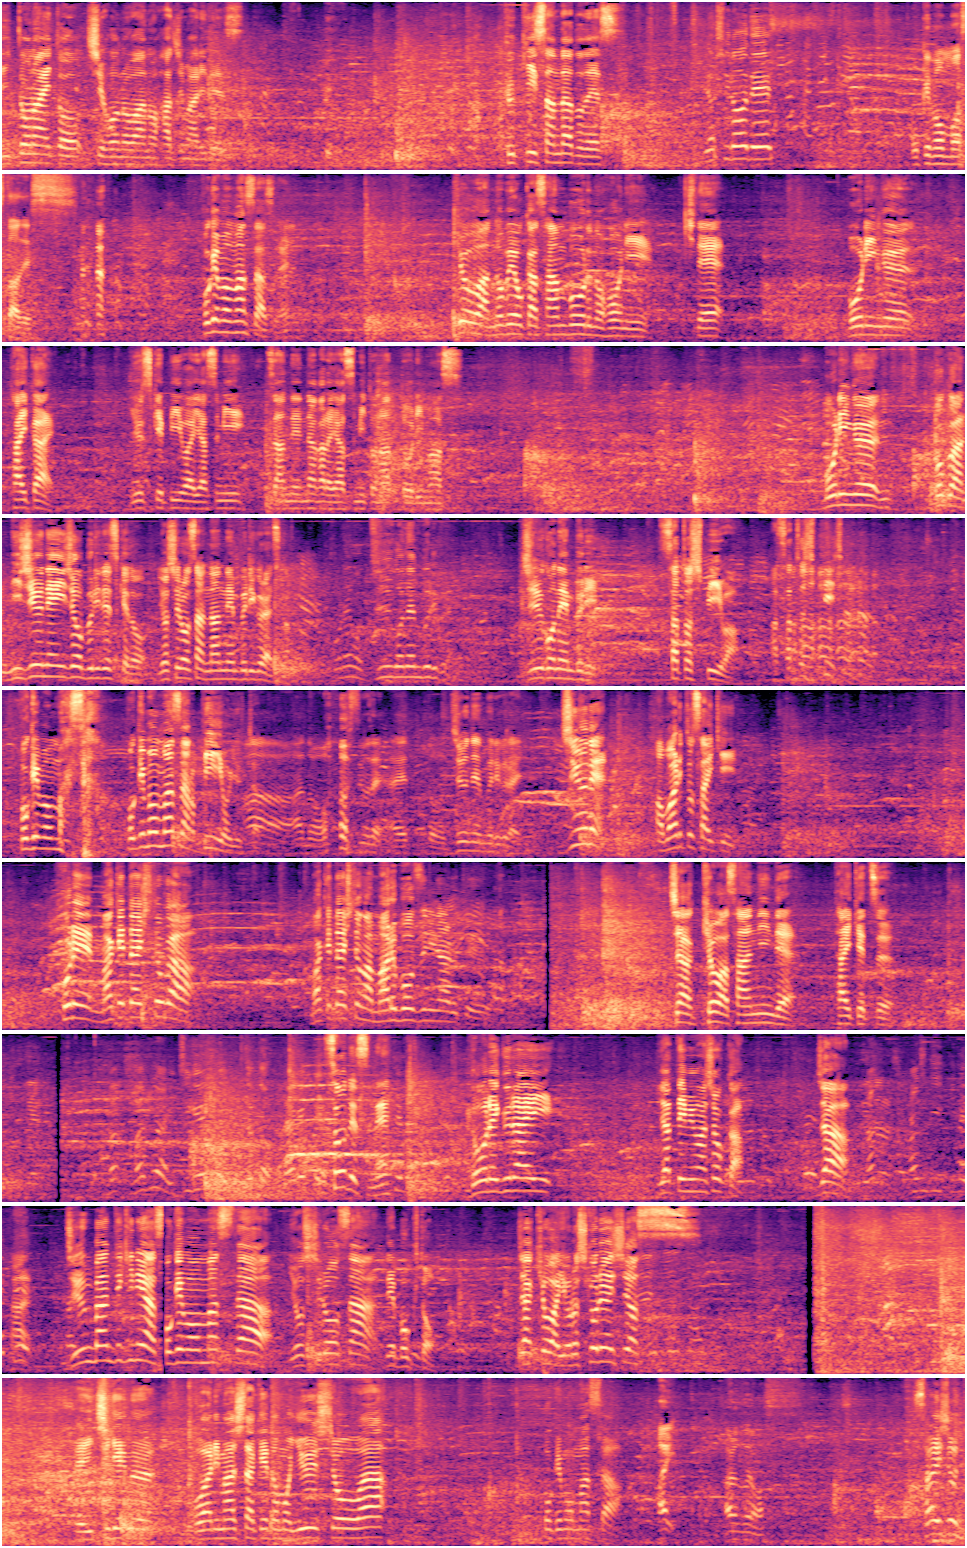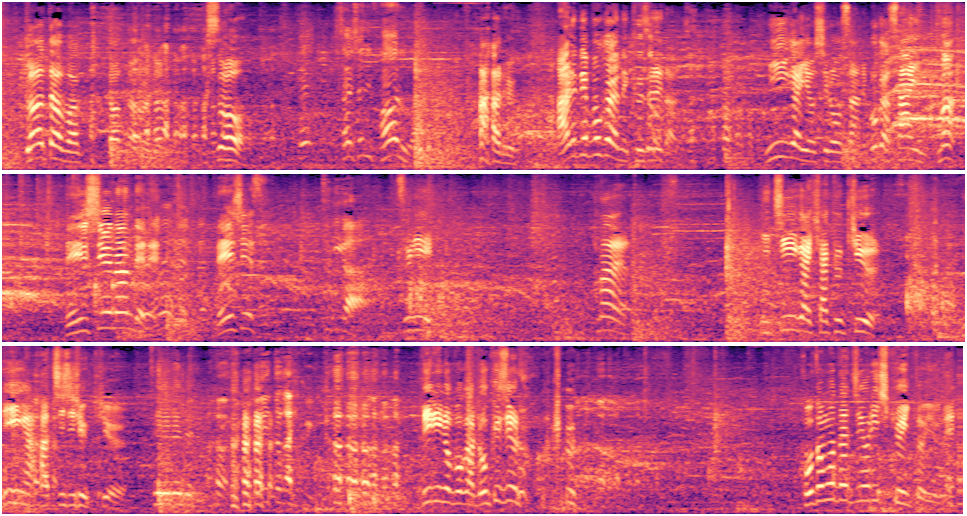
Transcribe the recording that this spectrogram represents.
ミッドナイト地方の輪の始まりです。クッキースタンダードです。吉郎です。ポケモンマスターです。ポケモンマスターズね。今日は延岡サンボールの方に来てボーリング大会。ゆうすけ P は休み残念ながら休みとなっております。ボーリング僕は20年以上ぶりですけど吉郎さん何年ぶりぐらいですか？俺も15年ぶりぐらい15年ぶり。サトシ P は。あサトシ P じゃない。ポケモンマスター。ポケモンマスターの P を言っちゃう。ああ、あの、すみません、えっと、10年ぶりぐらいで。10年。あ割と最近。これ負けた人が負けた人が丸坊主になるという。じゃあ今日は3人で対決。ままずは1ゲームちょっと投げて。そうですね。どれぐらいやってみましょうか。じゃあ、はい、順番的にはポケモンマスター吉郎さんで僕と。じゃあ今日はよろしくお願いします。えー1ゲーム終わりましたけども優勝はポケモンマスター。はい、ありがとうございます。最初ガタばっかだったのにクソえ最初にファールは？あるあれで僕はね崩れたんです2位が吉郎さんで僕は3位まあ練習なんでね。練習です。次が、次。まあ1位が1092位が89低レベル。レートが低い。ビリの僕は66子供たちより低いというね。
